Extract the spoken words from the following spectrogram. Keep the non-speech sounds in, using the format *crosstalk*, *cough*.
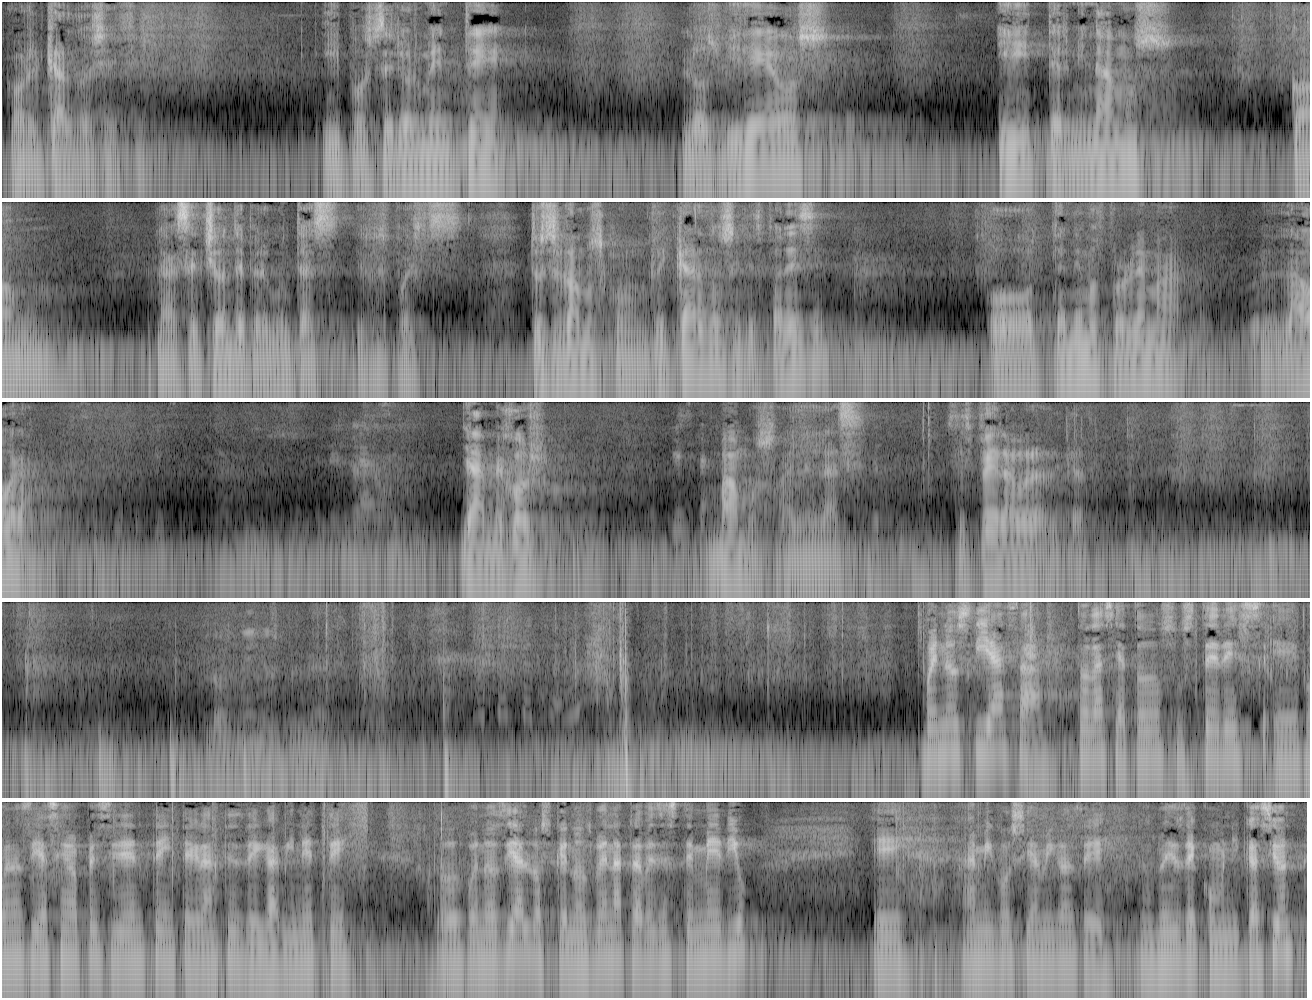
con Ricardo Sheffield y posteriormente los videos y terminamos con la sección de preguntas y respuestas. Entonces vamos con Ricardo, si les parece, o tenemos problema la hora. Ya, mejor. Vamos al enlace. Se espera ahora, Ricardo. Los niños Buenos días a todas y a todos ustedes. Eh, buenos días, señor presidente, integrantes de gabinete. Todos buenos días los que nos ven a través de este medio, eh, amigos y amigas de los medios de comunicación.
